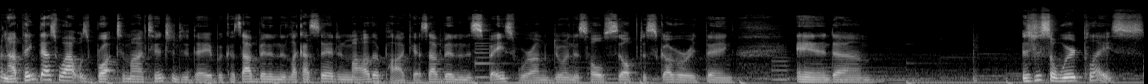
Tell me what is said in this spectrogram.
And I think that's why it was brought to my attention today because I've been in, the, like I said in my other podcast, I've been in this space where I'm doing this whole self discovery thing. And um, it's just a weird place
